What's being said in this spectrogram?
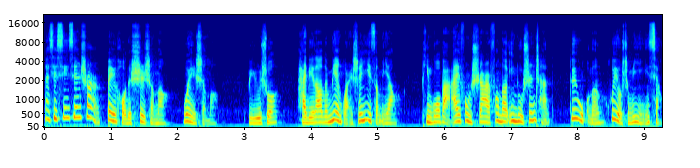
那些新鲜事儿背后的是什么？为什么？比如说，海底捞的面馆生意怎么样？苹果把 iPhone 十二放到印度生产，对我们会有什么影响？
